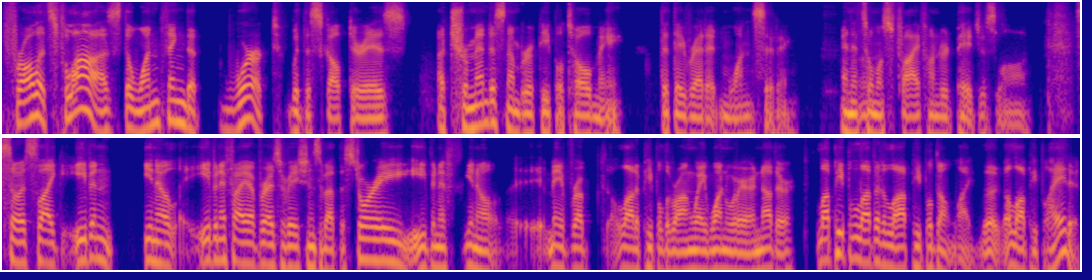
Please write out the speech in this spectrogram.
for all its flaws, the one thing that worked with the sculptor is a tremendous number of people told me that they read it in one sitting and it's mm-hmm. almost 500 pages long. So it's like even you know even if i have reservations about the story even if you know it may have rubbed a lot of people the wrong way one way or another a lot of people love it a lot of people don't like it a lot of people hate it.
